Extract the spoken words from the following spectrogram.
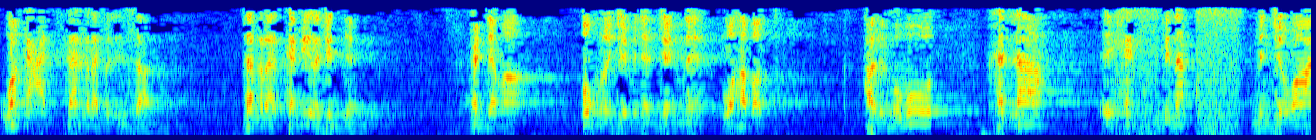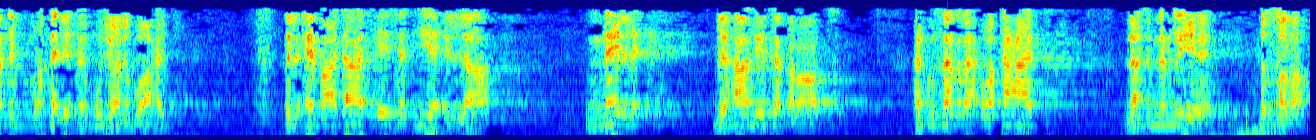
وقعت ثغرة في الإنسان. ثغرة كبيرة جدا. عندما أخرج من الجنة وهبط. هذا الهبوط خلاه يحس بنقص من جوانب مختلفة مو جانب واحد. العبادات ليست هي إلا ملء لهذه الثغرات. أكو ثغرة وقعت لازم نمليها بالصلاة.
